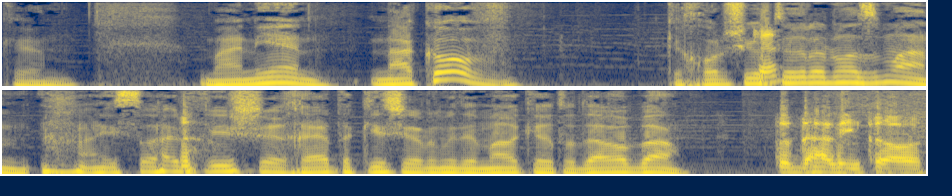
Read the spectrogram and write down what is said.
כן. מעניין. נעקוב. ככל שיותיר לנו הזמן. ישראל פישר, חיית הכיס שלנו מדה מרקר, תודה רבה. תודה, להתראות.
